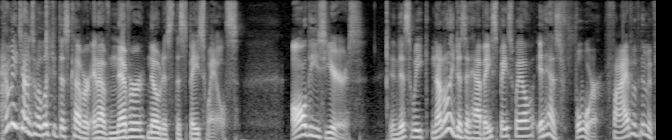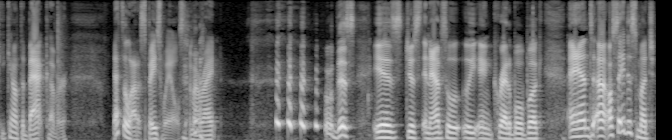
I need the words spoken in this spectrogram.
how many times have I looked at this cover and I've never noticed the space whales? All these years. And this week, not only does it have a space whale, it has four, five of them if you count the back cover. That's a lot of space whales, am I right? this is just an absolutely incredible book. And uh, I'll say this much.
